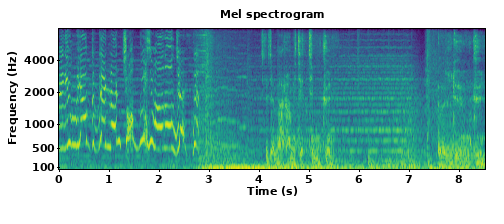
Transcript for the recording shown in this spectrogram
bir gün bu yaptıklarından çok pişman olacaksın. Size merhamet ettiğim gün. Öldüğüm gün.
